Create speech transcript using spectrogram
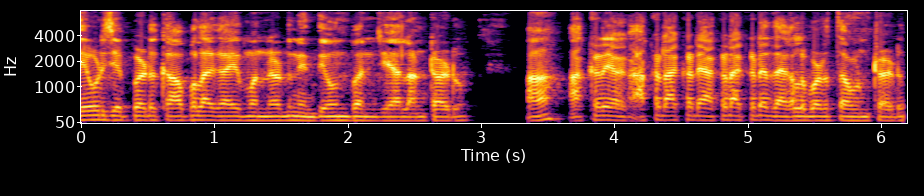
దేవుడు చెప్పాడు కాపలా గాయమన్నాడు నేను దేవుని పని చేయాలంటాడు. అక్కడే అక్కడక్కడే అక్కడక్కడే దగలబడుతూ ఉంటాడు.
